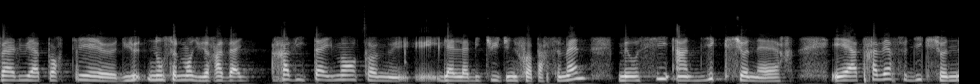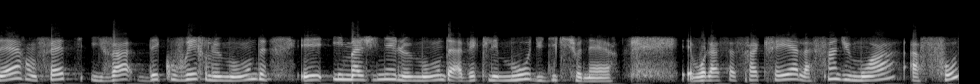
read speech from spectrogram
va lui apporter du- non seulement du ravail ravitaillement comme il a l'habitude une fois par semaine, mais aussi un dictionnaire. Et à travers ce dictionnaire, en fait, il va découvrir le monde et imaginer le monde avec les mots du dictionnaire. Et voilà, ça sera créé à la fin du mois à Fos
